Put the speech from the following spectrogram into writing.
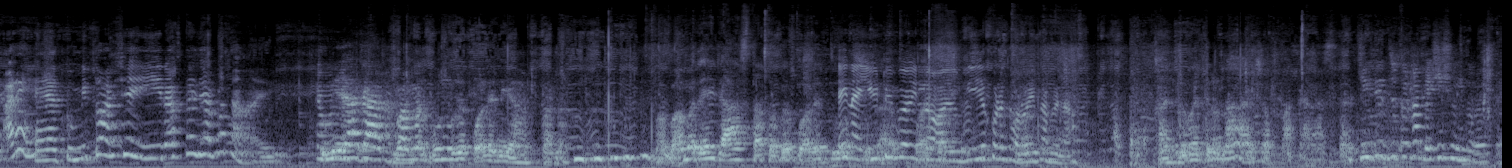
আরে হ্যাঁ তুমি তো আর সেই ই রাস্তায় যাবে না। এই- আমার বুনুরে নিয়ে না। বাবা আমার এই রাস্তা তোকে পরে এই না ইউটিউবে ওই বিয়ে করে ধরো এইভাবে না। কাজু বাজু না সব পাকা রাস্তা। দিদির জুতোটা বেশি সুন্দর হয়েছে।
